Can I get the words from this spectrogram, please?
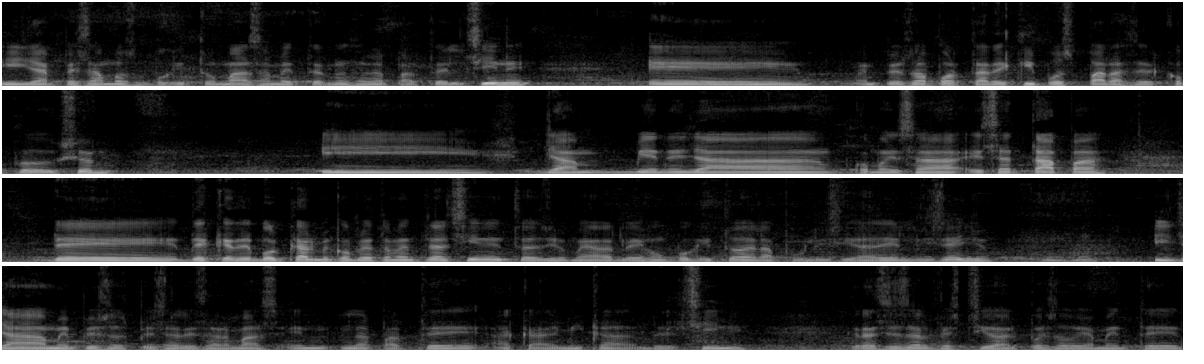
Y ya empezamos un poquito más a meternos en la parte del cine. Eh, empezó a aportar equipos para hacer coproducción. Y ya viene ya como esa, esa etapa de, de, querer volcarme completamente al cine, entonces yo me alejo un poquito de la publicidad y del diseño y ya me empiezo a especializar más en, la parte académica del cine. Gracias al festival, pues obviamente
